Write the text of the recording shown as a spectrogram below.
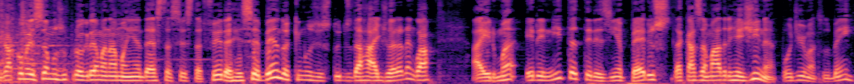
Já começamos o programa na manhã desta sexta-feira, recebendo aqui nos estúdios da Rádio Araranguá a irmã Erenita Terezinha Périos, da Casa Madre Regina. Bom dia, irmã, tudo bem?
